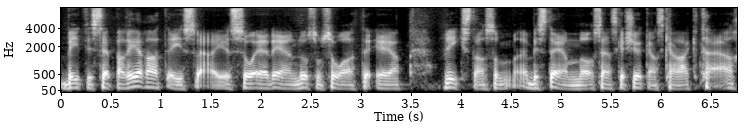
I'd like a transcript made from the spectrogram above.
bitvis separerat i Sverige så är det ändå som så att det är riksdagen som bestämmer Svenska kyrkans karaktär.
